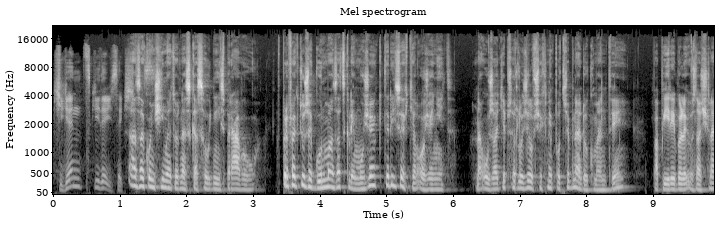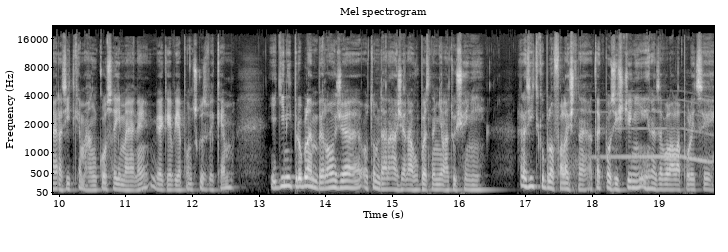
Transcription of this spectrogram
期限付きで移籍し A zakončíme to dneska soudní zprávou. V prefektuře Gunma zatkli muže, který se chtěl oženit. Na úřadě předložil všechny potřebné dokumenty, papíry byly označené razítkem Hanko se jmény, jak je v Japonsku zvykem. Jediný problém bylo, že o tom daná žena vůbec neměla tušení. Razítko bylo falešné a tak po zjištění i hned zavolala policii.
